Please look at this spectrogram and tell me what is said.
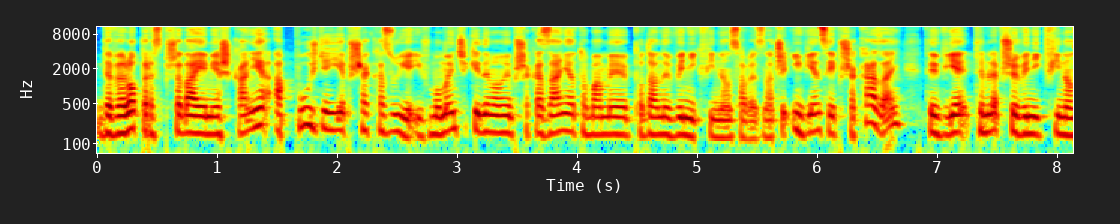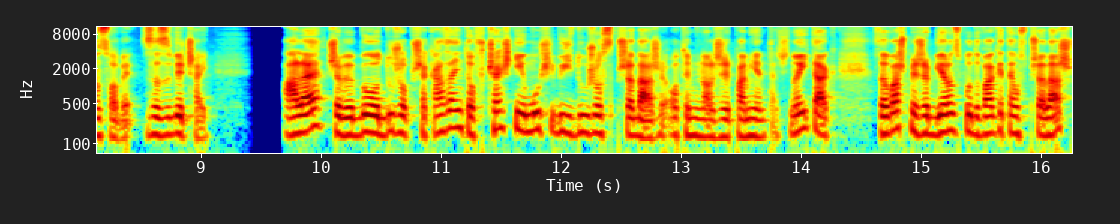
Deweloper sprzedaje mieszkanie, a później je przekazuje i w momencie, kiedy mamy przekazania, to mamy podany wynik finansowy. Znaczy im więcej przekazań, tym, wie, tym lepszy wynik finansowy. Zazwyczaj ale żeby było dużo przekazań, to wcześniej musi być dużo sprzedaży. O tym należy pamiętać. No i tak, zauważmy, że biorąc pod uwagę tę sprzedaż,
